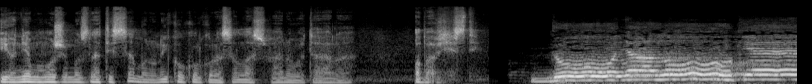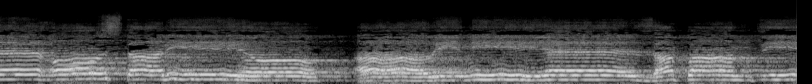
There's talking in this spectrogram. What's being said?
i o njemu možemo znati samo onoliko koliko nas Allah subhanahu wa ta'ala obavijesti. Dunja luk je ostario, ali nije zapamtio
